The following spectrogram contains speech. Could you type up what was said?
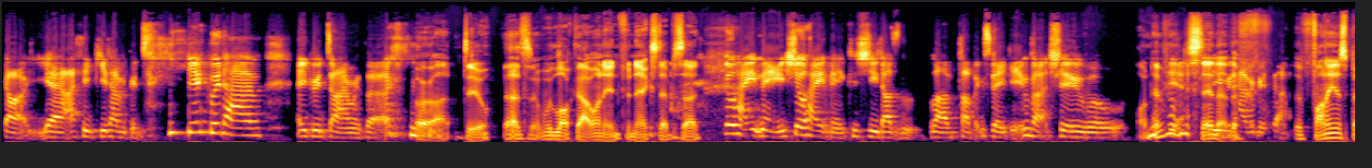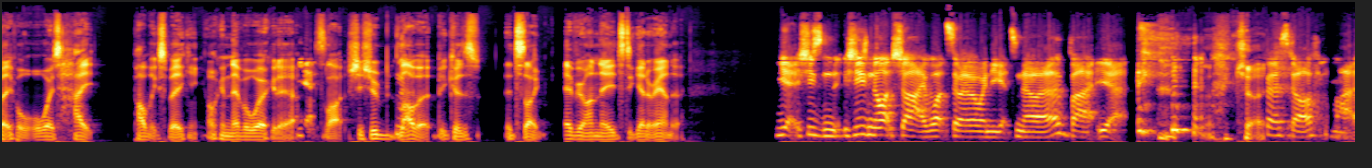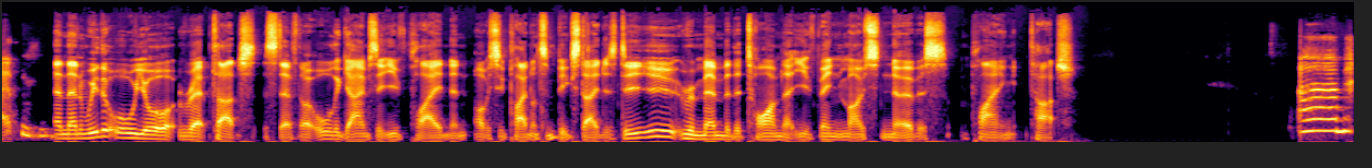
Oh yeah, I think you'd have a good. you would have a good time with her. All right, deal. That's we'll lock that one in for next episode. She'll hate me. She'll hate me because she doesn't love public speaking, but she will. I never yeah, understand that. The, the, funniest people always hate public speaking. I can never work it out. Yeah. It's like she should love it because it's like everyone needs to get around her yeah, she's she's not shy whatsoever when you get to know her. But yeah, okay. First off, right. And then with all your rep touch stuff, though, all the games that you've played and obviously played on some big stages, do you remember the time that you've been most nervous playing touch? Um,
